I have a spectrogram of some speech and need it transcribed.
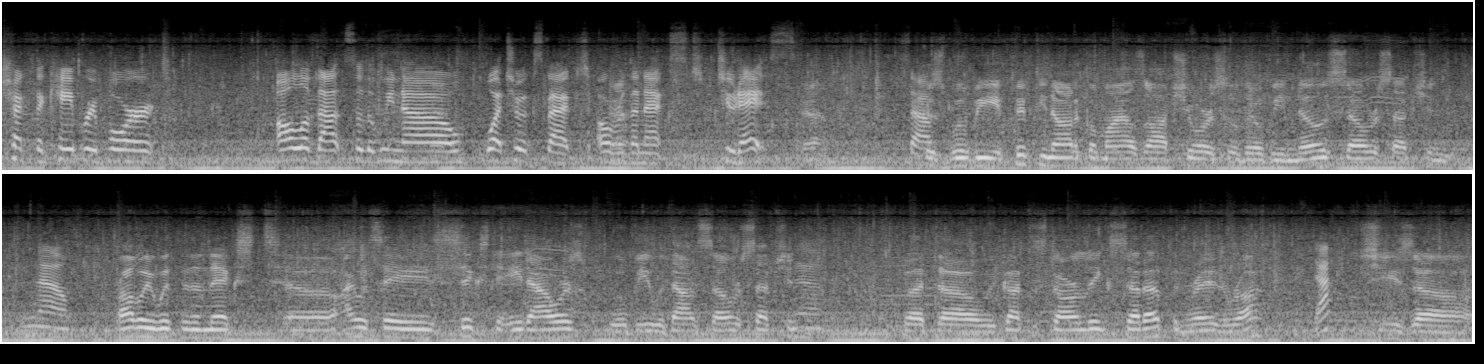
check the Cape report, all of that, so that we know what to expect over Yeah. the next two days. Yeah. Because we'll be 50 nautical miles offshore, so there'll be no cell reception. no, Probably within the next, uh, I would say, six to eight hours, we'll be without cell reception. yeah, But uh, we've got the Starlink set up and ready to rock. yeah, She's uh,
